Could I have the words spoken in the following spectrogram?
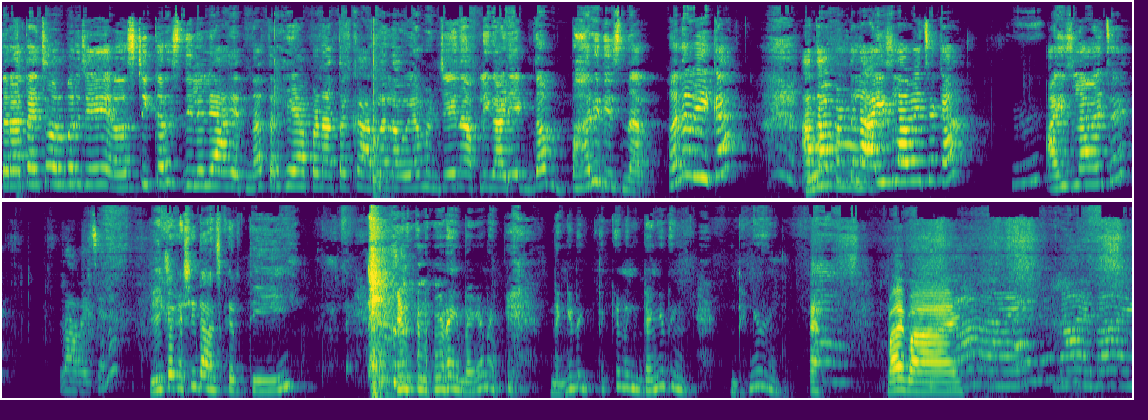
तर आता याच्याबरोबर जे स्टिकर्स दिलेले आहेत ना तर हे आपण आता कारला लावूया. म्हणजे ना आपली गाडी एकदम भारी दिसणार. हा ना विका आता आपण त्याला आईज लावायचे का? आईज लावायचे? लावायचे ना. विका कशी डान्स करते? Bye bye bye bye bye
